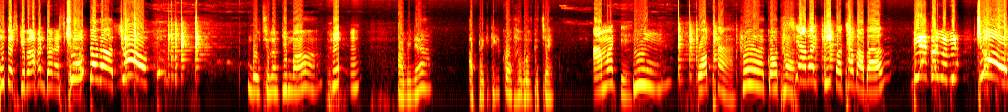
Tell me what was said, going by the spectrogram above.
মুতসকে চুপ দাদা চুপ! বলছিলাম কি মা? আমি না আপনাকে ঠিক কথা বলতে চাই। আমাকে? কথা? হ্যাঁ কথা। সে আবার কি কথা বাবা? বিয়া করবে বিয়া চুপ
